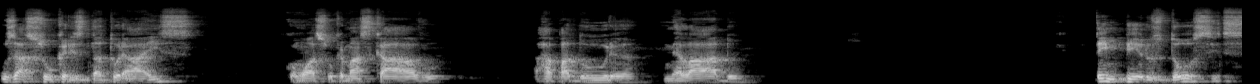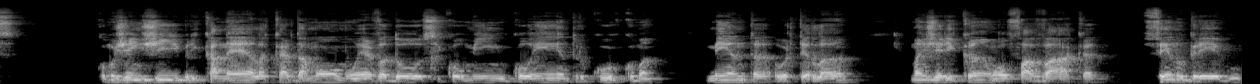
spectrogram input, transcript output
Os açúcares naturais, como o açúcar mascavo, a rapadura, o melado, temperos doces, como gengibre, canela, cardamomo, erva doce, colminho, coentro, cúrcuma, menta, hortelã, manjericão, alfavaca, feno grego,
